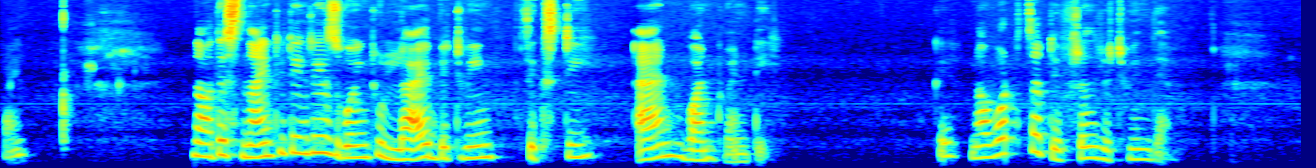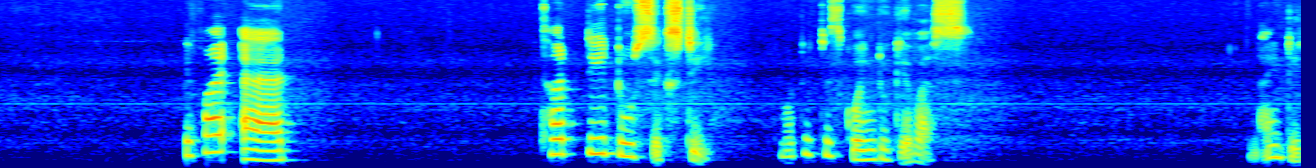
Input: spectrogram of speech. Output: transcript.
fine now this 90 degree is going to lie between 60 and 120 okay? Now what's the difference between them? If I add 30 to 60 what it is going to give us? 90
